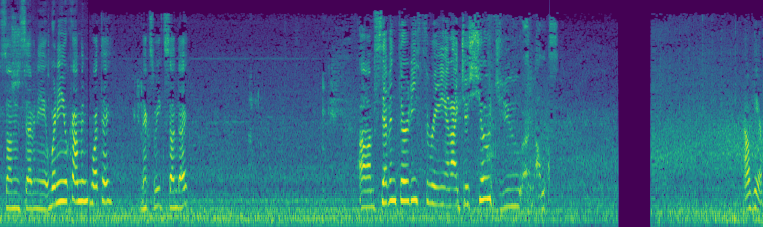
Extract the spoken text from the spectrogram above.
Sun and 78. When are you coming? What day? Next week, Sunday? Um, 7.33, and I just showed you... uh, out here.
